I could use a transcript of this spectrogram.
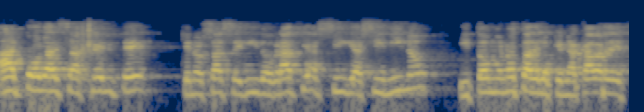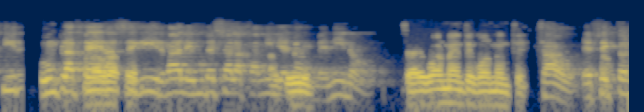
a toda esa gente que nos ha seguido. Gracias, sigue así, Nino, y tomo nota de lo que me acabas de decir. Un placer a seguir, ¿vale? Un beso a la familia enorme, Nino. igualmente, igualmente. Chao, efecto Nino.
